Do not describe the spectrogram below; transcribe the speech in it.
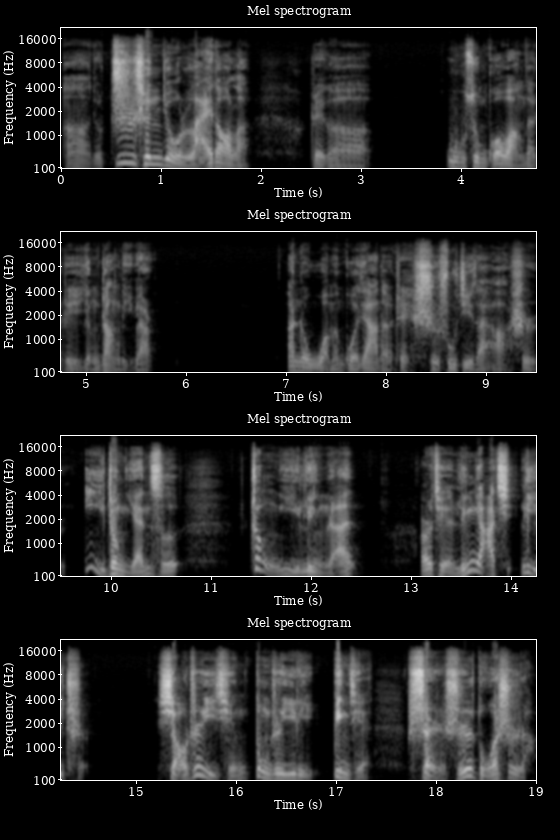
啊，就只身就来到了这个。乌孙国王的这营帐里边，按照我们国家的这史书记载啊，是义正言辞、正义凛然，而且伶牙俐齿，晓之以情，动之以理，并且审时度势啊，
